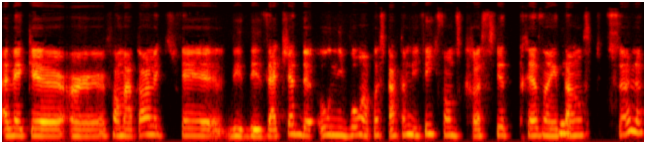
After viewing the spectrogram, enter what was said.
avec euh, un formateur là, qui fait des, des, athlètes de haut niveau en postpartum, des filles qui font du crossfit très intense, tout ça. Là.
